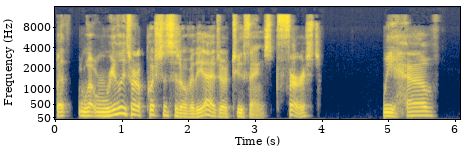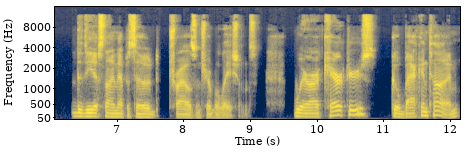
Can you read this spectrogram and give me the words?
But what really sort of pushes it over the edge are two things. First, we have the DS9 episode Trials and Tribulations, where our characters go back in time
